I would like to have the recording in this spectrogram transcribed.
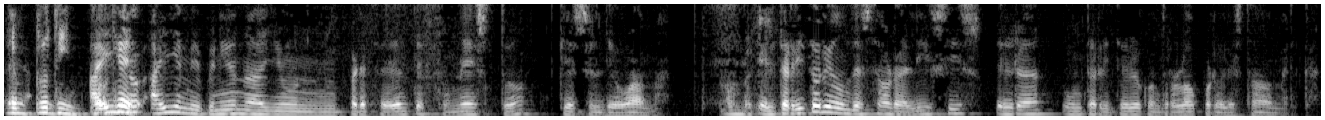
En Putin. ahí, en mi opinión, hay un precedente funesto que es el de Obama. El territorio donde está ahora el ISIS era un territorio controlado por el Estado americano.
